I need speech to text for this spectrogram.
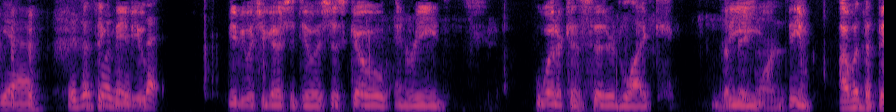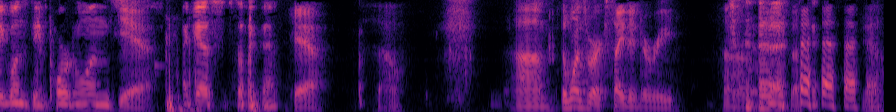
yeah. It just think maybe- that. Maybe what you guys should do is just go and read what are considered like The the, big ones. the I would the big ones, the important ones. yeah. I guess stuff like that. Yeah. So, um, the ones we're excited to read. Um, so, yeah.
